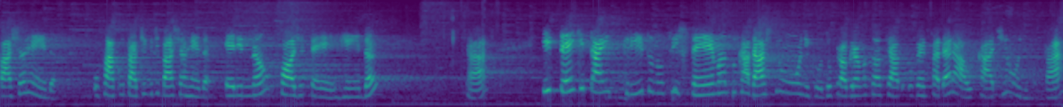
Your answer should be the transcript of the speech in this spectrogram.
baixa renda o facultativo de baixa renda, ele não pode ter renda, tá? E tem que estar inscrito no sistema do cadastro único do Programa Social do Governo Federal, o CAD único, tá?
